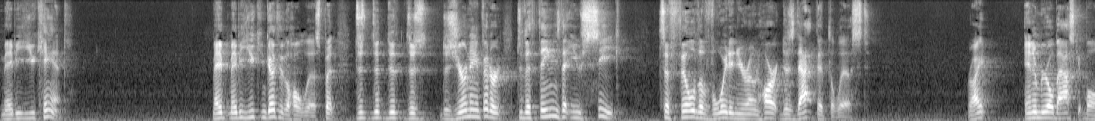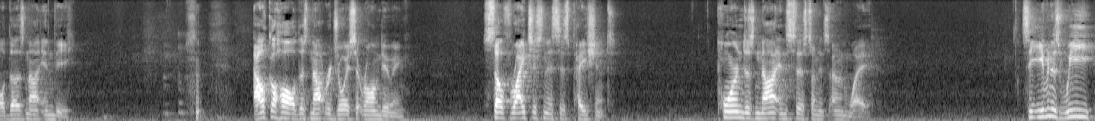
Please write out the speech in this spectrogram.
maybe you can't. Maybe, maybe you can go through the whole list, but does, does, does your name fit, or do the things that you seek to fill the void in your own heart, does that fit the list? Right? Intramural basketball does not envy. Alcohol does not rejoice at wrongdoing. Self righteousness is patient. Porn does not insist on its own way. See, even as we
